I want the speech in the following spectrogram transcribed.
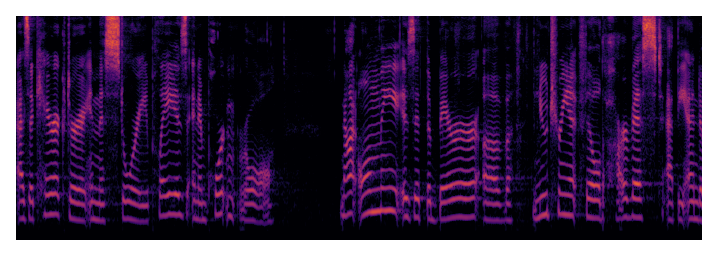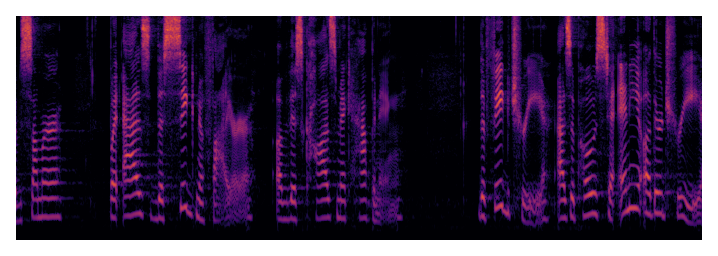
as a character in this story, plays an important role. Not only is it the bearer of nutrient filled harvest at the end of summer, but as the signifier of this cosmic happening. The fig tree, as opposed to any other tree,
